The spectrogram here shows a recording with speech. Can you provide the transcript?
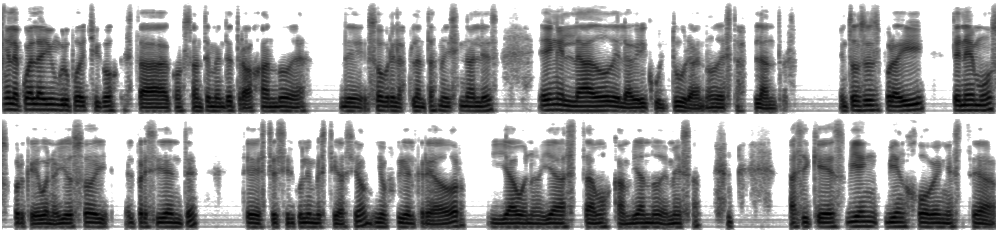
en la cual hay un grupo de chicos que está constantemente trabajando de, sobre las plantas medicinales en el lado de la agricultura, ¿no? De estas plantas. Entonces, por ahí tenemos, porque bueno, yo soy el presidente de este círculo de investigación, yo fui el creador y ya bueno, ya estamos cambiando de mesa. Así que es bien, bien joven este,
